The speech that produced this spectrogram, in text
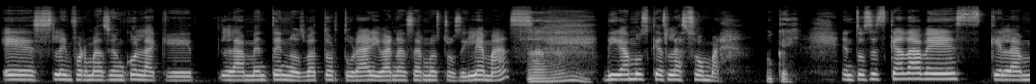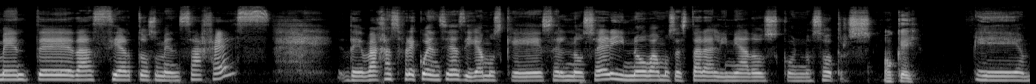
es la información con la que la mente nos va a torturar y van a ser nuestros dilemas. Ah, Digamos que es la sombra. Ok. Entonces, cada vez que la mente da ciertos mensajes de bajas frecuencias, digamos que es el no ser y no vamos a estar alineados con nosotros. Ok. Eh,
